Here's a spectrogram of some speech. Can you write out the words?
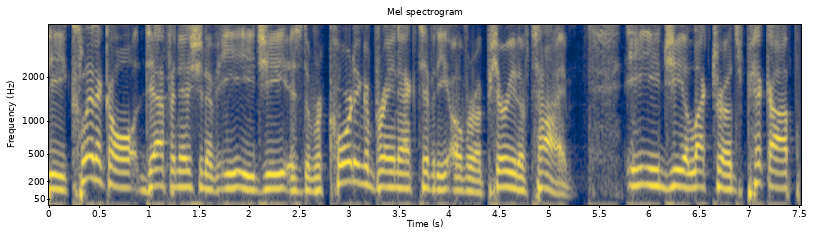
The clinical definition of EEG is the recording of brain activity over a period of time. EEG electrodes pick up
